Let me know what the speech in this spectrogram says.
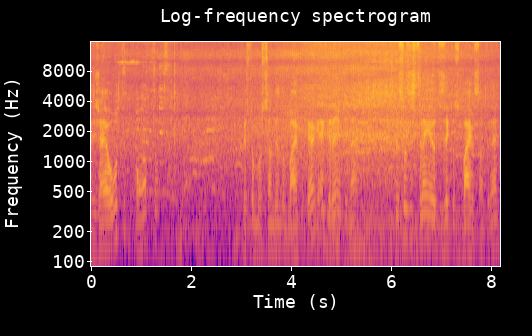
Esse já é outro ponto que eu estou mostrando dentro do bairro, porque é, é grande, né? As pessoas estranham eu dizer que os bairros são grandes,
